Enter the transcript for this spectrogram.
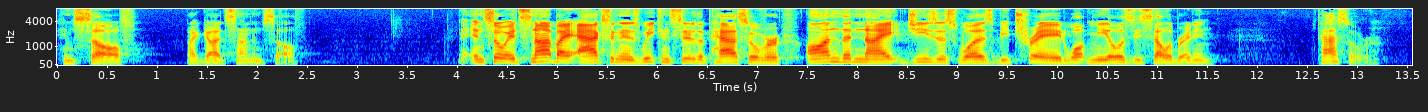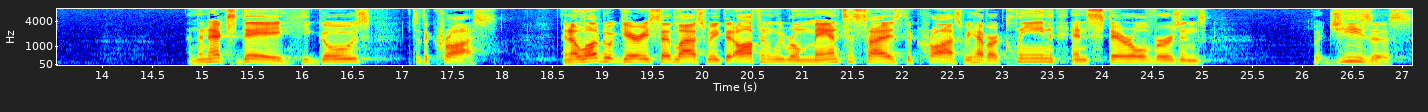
himself by God's Son himself. And so it's not by accident as we consider the Passover, on the night Jesus was betrayed, what meal is he celebrating? Passover. And the next day, he goes to the cross. And I loved what Gary said last week that often we romanticize the cross. We have our clean and sterile versions. But Jesus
